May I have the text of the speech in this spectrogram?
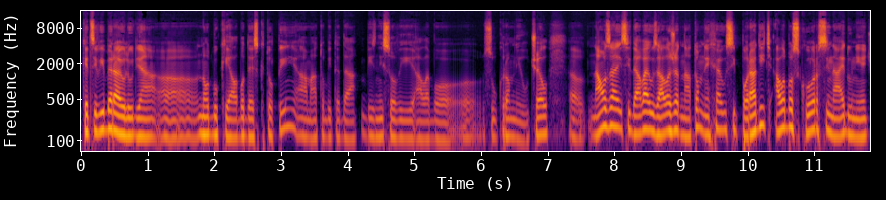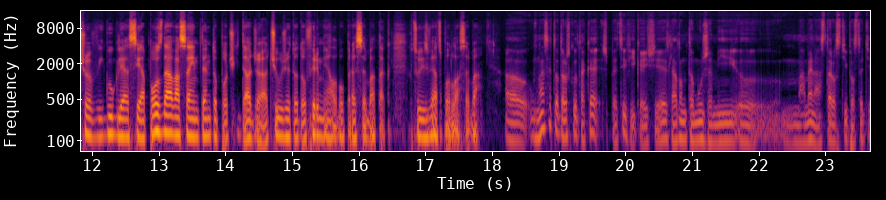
Keď si vyberajú ľudia uh, notebooky alebo desktopy a má to byť teda biznisový alebo uh, súkromný účel, uh, naozaj si dávajú záležať na tom, nechajú si poradiť, alebo skôr si nájdu niečo, vygooglia si a pozdáva sa im tento počítač a či už je to do firmy alebo pre seba, tak chcú ísť viac podľa seba. U nás je to trošku také špecifikejšie, vzhľadom tomu, že my uh, máme na starosti v podstate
